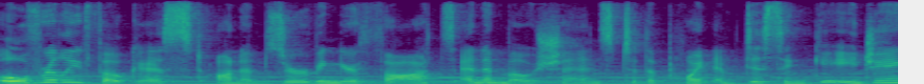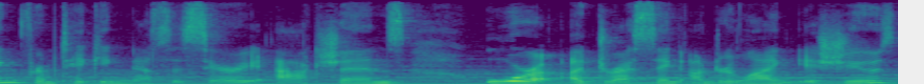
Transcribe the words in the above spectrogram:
overly focused on observing your thoughts and emotions to the point of disengaging from taking necessary actions or addressing underlying issues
